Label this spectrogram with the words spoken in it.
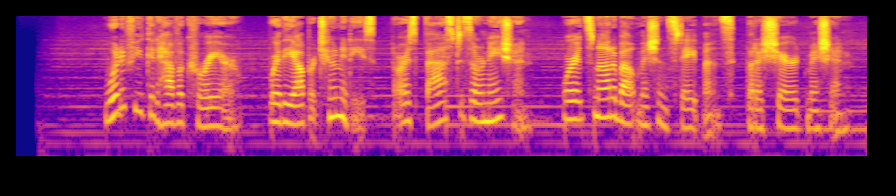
What if you could have a career where the opportunities are as vast as our nation, where it's not about mission statements, but a shared mission?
